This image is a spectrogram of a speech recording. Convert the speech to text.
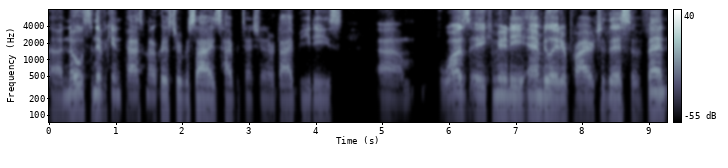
Uh, no significant past medical history besides hypertension or diabetes. Um, was a community ambulator prior to this event,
